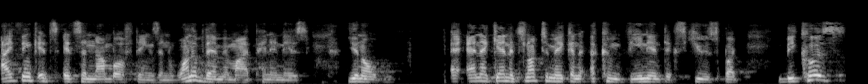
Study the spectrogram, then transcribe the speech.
I think it's, it's a number of things. And one of them, in my opinion, is, you know, and again, it's not to make an, a convenient excuse, but because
